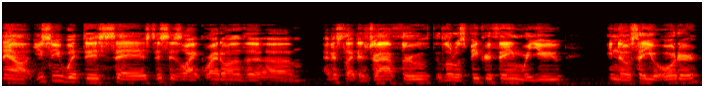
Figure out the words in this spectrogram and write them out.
Now, you see what this says? This is like right on the, um, I guess like a drive-through, the little speaker thing where you, you know, say your order.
